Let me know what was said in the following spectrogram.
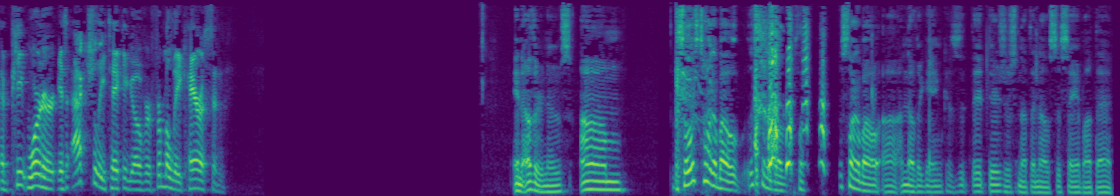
And Pete Werner is actually taking over for Malik Harrison. In other news, um, so let's talk about let's talk about let's talk about uh, another game because there's just nothing else to say about that.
